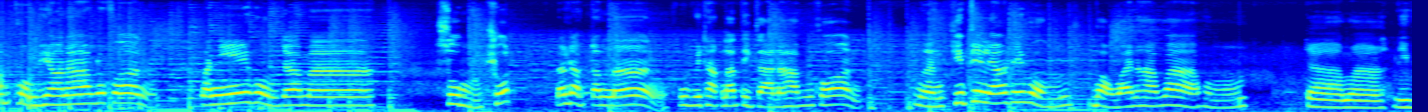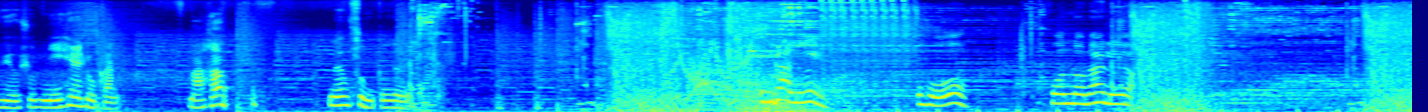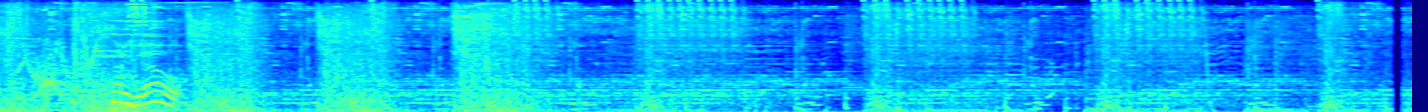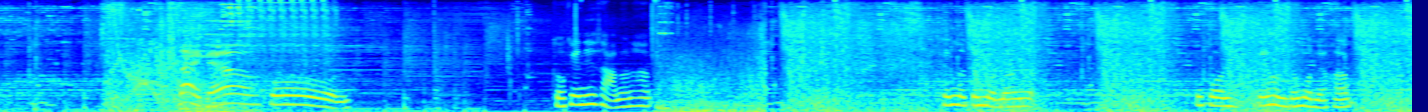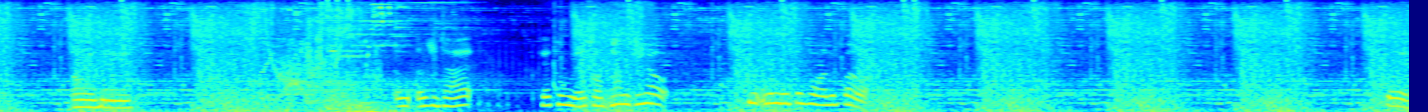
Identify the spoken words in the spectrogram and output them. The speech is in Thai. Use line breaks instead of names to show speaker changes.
ครับผมเพียวนะครับทุกคน วันนี้ผมจะมาสุ่มชุดระดับตำนานผู้พิทักษ์รัติการนะครับทุกคน เหมือนคลิปที่แล้วที่ผมบอกไว้นะครับว่าผมจะมารีวิวชุดนี้ให้ดูกัน มาครับ เริ่มสุ่มกันเลยอุ๊ยได้เลย โอ้โห คนเราได้เลยอะ กแล้วคุณโทเค็นที่สามแล้วนะครับเทนเราจะหมดแล้วเนี่ยทุกคนเทนผมจะหมดแล้วครับ เอาไงดีอันอันสุดท้ายแค่ทำเหลือสองพันเที่ยวนี่นี่จะพอหรือเปล่าอะเฮ้ย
